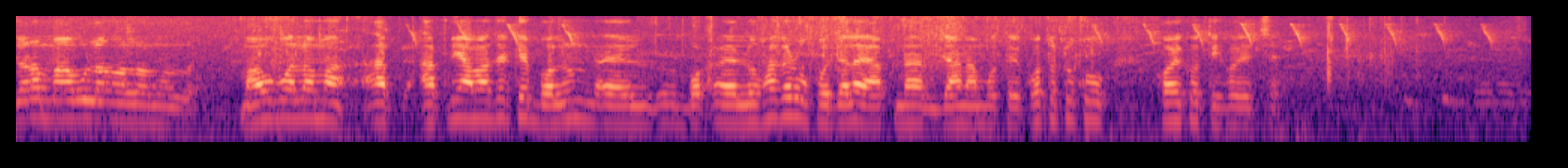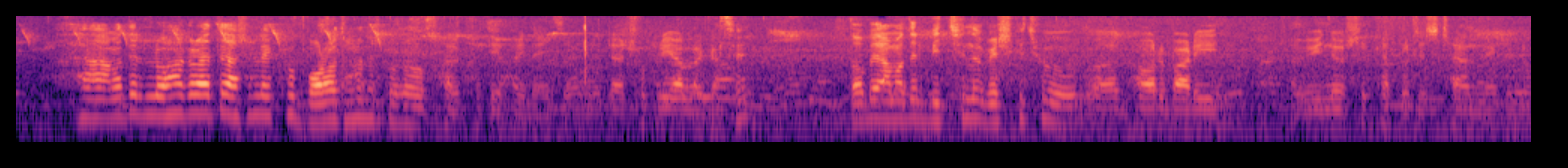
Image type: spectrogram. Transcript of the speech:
জনাব মাহবুল আলম মোল্লা। মাহবুব আলম আপ- আপনি আমাদেরকে বলুন লোহাগাড়া উপজেলায় আপনার জানা মতে কতটুকু ক্ষয়ক্ষতি হয়েছে? হ্যাঁ আমাদের লোহাগড়াতে আসলে খুব বড় ধরনের কোনো ক্ষয়ক্ষতি হয় নাই যে এটা সুপ্রিয়া আল্লাহর কাছে। তবে আমাদের বিচ্ছিন্ন বেশ কিছু ঘর বাড়ি বিভিন্ন শিক্ষা প্রতিষ্ঠান এগুলো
